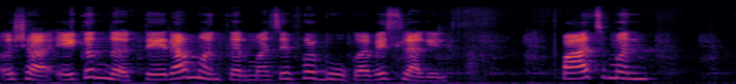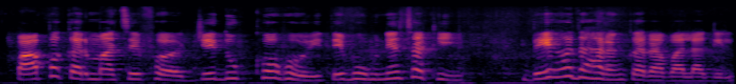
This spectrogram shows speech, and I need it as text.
अशा एकंदर तेरा मन कर्माचे फळ भोगावेच लागेल. पाच मन पापकर्माचे फळ जे दुःख होय ते भोगण्यासाठी देह धारण करावा लागेल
